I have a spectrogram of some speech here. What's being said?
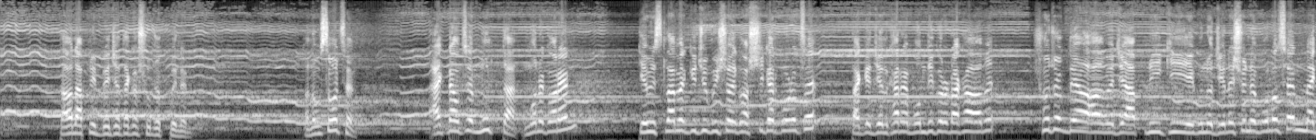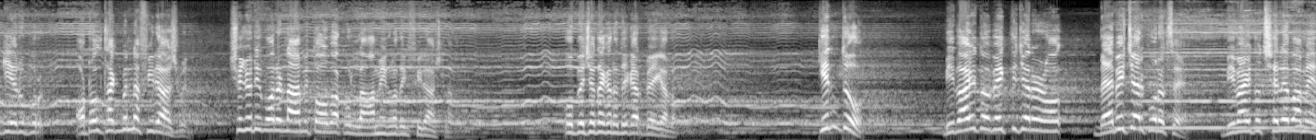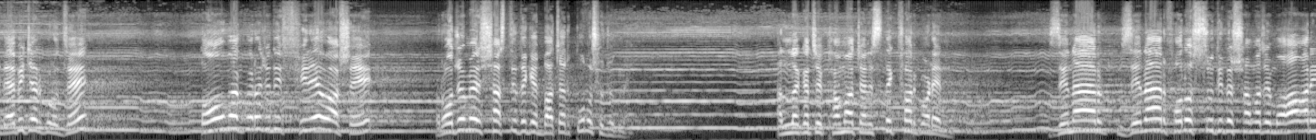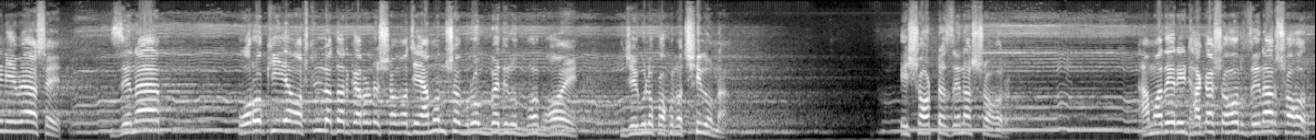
তাহলে আপনি বেঁচে থাকার সুযোগ পেলেন। কথা বুঝতে পারছেন? একটা হচ্ছে মুক্তা। মনে করেন, কেউ ইসলামের কিছু বিষয়কে অস্বীকার করেছে, তাকে জেলখানায় বন্দি করে রাখা হবে। সুযোগ দেওয়া হবে যে আপনি কি এগুলো জেনে শুনে বলেছেন, নাকি এর উপর অটল থাকবেন না, ফিরে আসবেন? সে যদি বলে, না, আমি তওবা করলাম, আমি এগুলো থেকে ফিরে আসলাম। ও বেঁচে থাকার অধিকার পেয়ে গেল। কিন্তু বিবাহিত ব্যক্তি যারা র- ব্যভিচার করেছে, বিবাহিত ছেলে বা মেয়ে ব্যভিচার করেছে, তওবা করে যদি ফিরেও আসে রজমের শাস্তি থেকে বাঁচার কোনো সুযোগ নেই। আল্লাহর কাছে ক্ষমা চান ইস্তেকফার করেন। জেনার জেনার ফলশ্রুতিতে সমাজে মহামারী নেমে আসে। জেনা পরকীয়া অশ্লীলতার কারণে সমাজে এমন সব রোগ ব্যাধির উদ্ভব হয়, যেগুলো কখনো ছিল না। এই শহরটা জেনার শহর। আমাদের এই ঢাকা শহর জেনার শহর।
